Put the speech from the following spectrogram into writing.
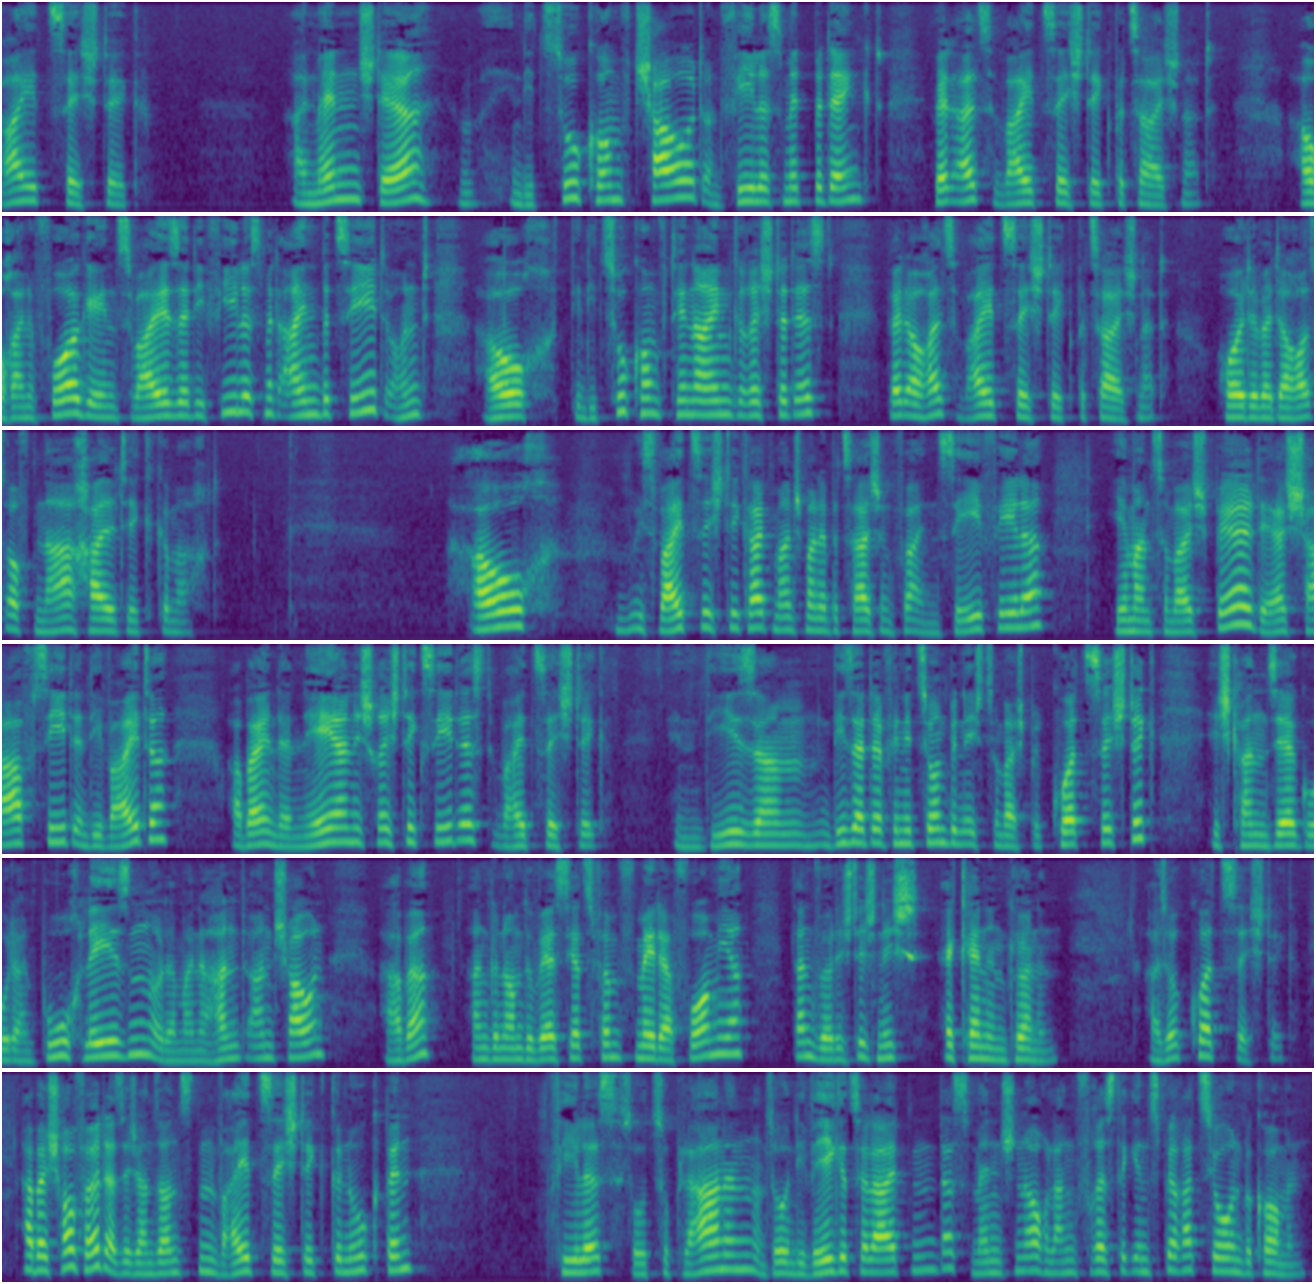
weitsichtig. Ein Mensch, der in die Zukunft schaut und vieles mitbedenkt, wird als weitsichtig bezeichnet. Auch eine Vorgehensweise, die vieles mit einbezieht und auch in die Zukunft hineingerichtet ist, wird auch als weitsichtig bezeichnet. Heute wird daraus oft nachhaltig gemacht. Auch ist Weitsichtigkeit manchmal eine Bezeichnung für einen Sehfehler. Jemand zum Beispiel, der scharf sieht in die Weite, aber in der Nähe nicht richtig sieht, ist weitsichtig. In, diesem, in dieser Definition bin ich zum Beispiel kurzsichtig. Ich kann sehr gut ein Buch lesen oder meine Hand anschauen, aber angenommen, du wärst jetzt fünf Meter vor mir, dann würde ich dich nicht erkennen können. Also kurzsichtig. Aber ich hoffe, dass ich ansonsten weitsichtig genug bin, vieles so zu planen und so in die Wege zu leiten, dass Menschen auch langfristig Inspiration bekommen.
